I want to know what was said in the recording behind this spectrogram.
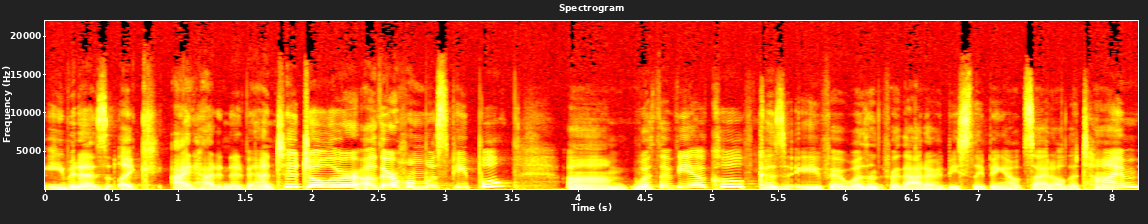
even as like I'd had an advantage over other homeless people um, with a vehicle, because if it wasn't for that, I would be sleeping outside all the time.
